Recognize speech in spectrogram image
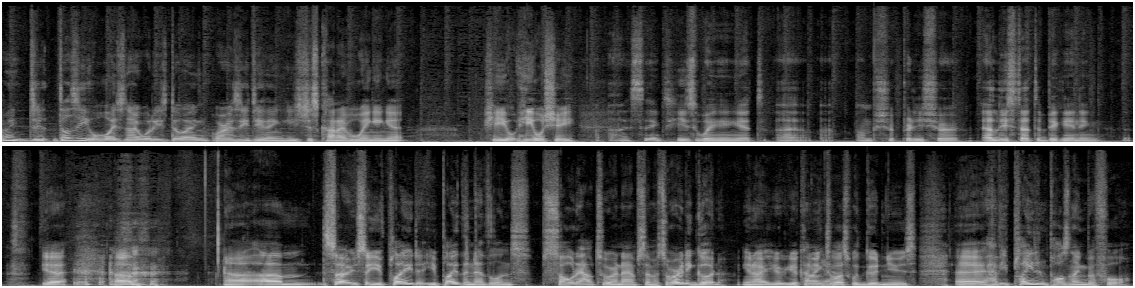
I mean, do, does he always know what he's doing, or is he do you think he's just kind of winging it? He, or- he or she. I think he's winging it. Uh, I'm sure, pretty sure, at least at the beginning. Yeah. Um, uh, um, so, so you've played you played the Netherlands, sold out tour in Amsterdam. It's already good. You know, you're, you're coming to us with good news. Uh, have you played in Poznan before?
